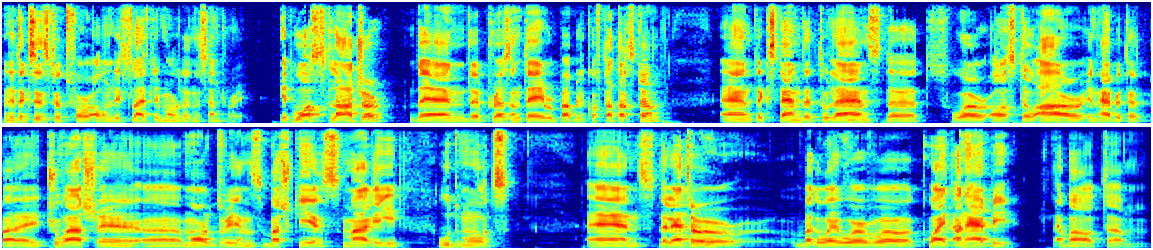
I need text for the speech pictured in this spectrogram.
and it existed for only slightly more than a century. It was larger than the present day Republic of Tatarstan and extended to lands that were or still are inhabited by Chuvash, uh, Mordvins, Bashkirs, Mari, Udmurts. And the latter, by the way, were, were quite unhappy about um,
